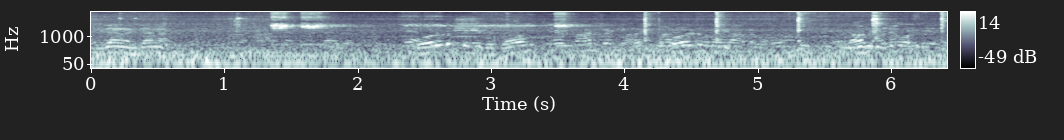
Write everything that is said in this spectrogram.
ನಿಧಾನ ನಿಧಾನ ಬೋರ್ಡ್ ತೆಗಿಬೇಕಾ ಬೋರ್ಡ್ ಯಾವ್ದು ಮನೆ ಹೊಡ್ದಿದೆ?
